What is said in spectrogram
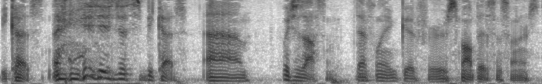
because it's just because um, which is awesome definitely good for small business owners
